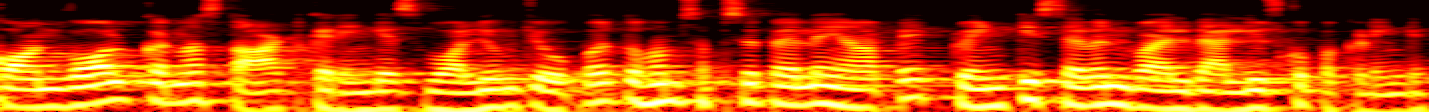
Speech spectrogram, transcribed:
कॉन्वॉल्व करना स्टार्ट करेंगे इस वॉल्यूम के ऊपर तो हम सबसे पहले यहाँ पे ट्वेंटी सेवन वैल्यूज़ को पकड़ेंगे।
